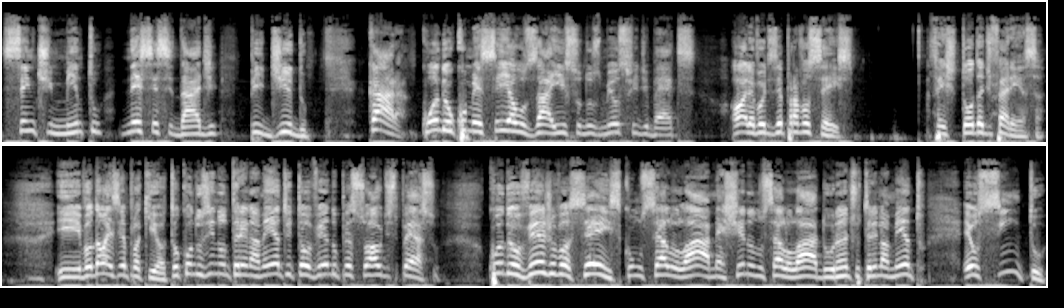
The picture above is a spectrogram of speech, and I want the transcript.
sentimento, necessidade, pedido. Cara, quando eu comecei a usar isso nos meus feedbacks, olha, eu vou dizer para vocês fez toda a diferença. E vou dar um exemplo aqui, ó. Tô conduzindo um treinamento e tô vendo o pessoal disperso. Quando eu vejo vocês com o celular, mexendo no celular durante o treinamento, eu sinto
